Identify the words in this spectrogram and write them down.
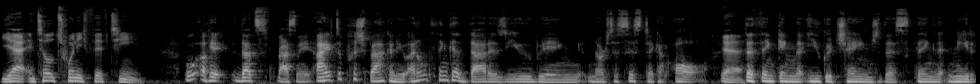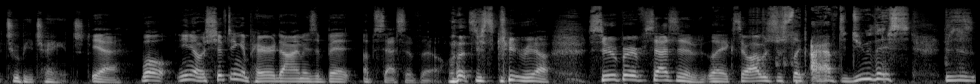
yeah until 2015 Well, okay, that's fascinating. I have to push back on you. I don't think that that is you being narcissistic at all. Yeah. The thinking that you could change this thing that needed to be changed. Yeah. Well, you know, shifting a paradigm is a bit obsessive, though. Let's just get real. Super obsessive. Like, so I was just like, I have to do this. This is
